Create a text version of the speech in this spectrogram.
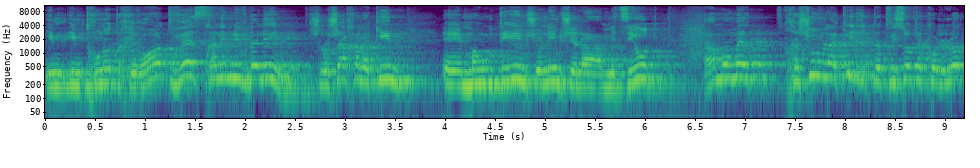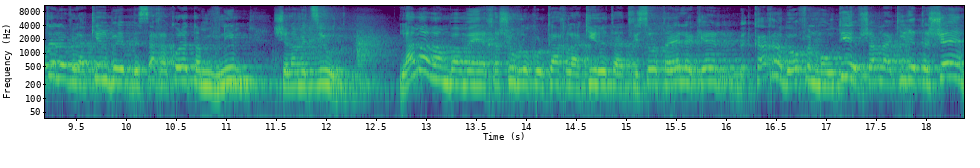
עם, עם תכונות אחרות וזכלים נבדלים. שלושה חלקים אה, מהותיים שונים של המציאות הרמב"ם אומר, חשוב להכיר את התפיסות הכוללות האלה ולהכיר בסך הכל את המבנים של המציאות. למה הרמב"ם אה, חשוב לו כל כך להכיר את התפיסות האלה? כן, ככה באופן מהותי אפשר להכיר את השם,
